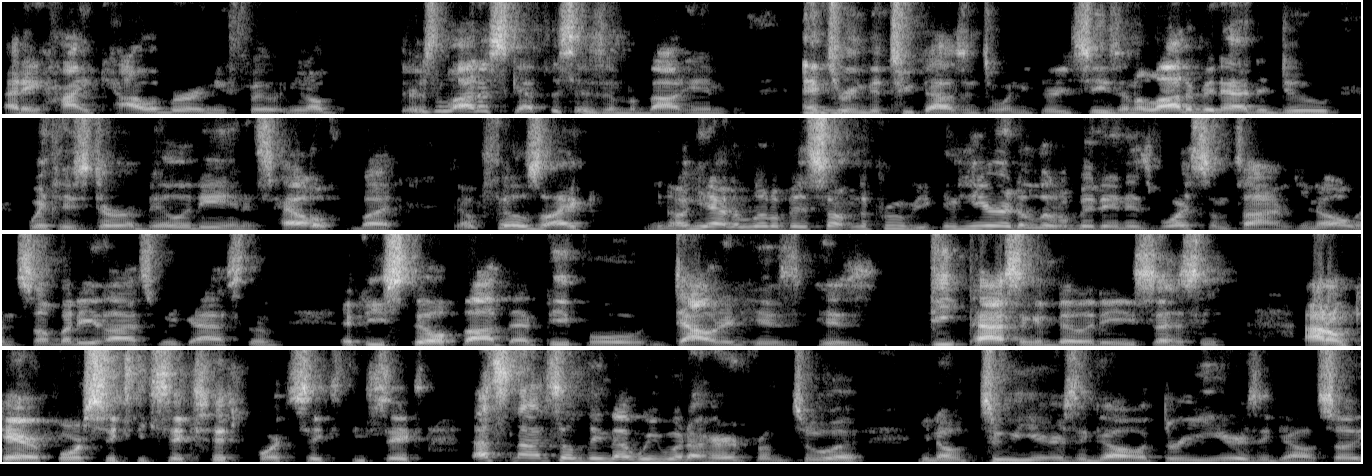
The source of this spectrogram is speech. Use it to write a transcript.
at a high caliber, and he felt, you know, there's a lot of skepticism about him mm-hmm. entering the 2023 season. A lot of it had to do with his durability and his health, but you know, feels like you know he had a little bit something to prove. You can hear it a little bit in his voice sometimes. You know, when somebody last week asked him if he still thought that people doubted his his deep passing ability, he says he, I don't care. 466 is 466. That's not something that we would have heard from Tua you know, two years ago, three years ago. So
